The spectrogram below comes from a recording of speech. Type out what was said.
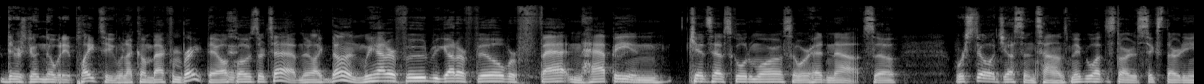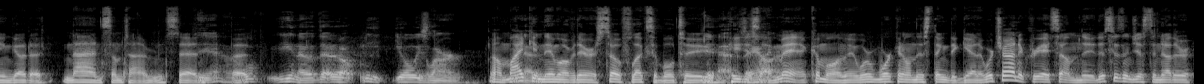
there's nobody to play to when I come back from break. They all close their tab. And they're like, done. We had our food. We got our fill. We're fat and happy, and kids have school tomorrow, so we're heading out. So we're still adjusting times. Maybe we'll have to start at six thirty and go to nine sometime instead. Yeah, but. well, you know, you, always learn. Oh, Mike you know. and them over there are so flexible too. Yeah, He's just they like, man, come on, man. We're working on this thing together. We're trying to create something new. This isn't just another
